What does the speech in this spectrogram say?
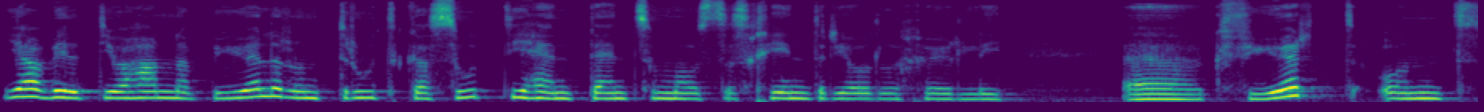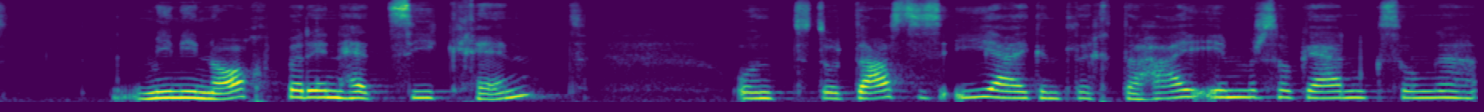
Ja, weil Johanna Bühler und Ruth Gasutti haben dann zumal das Kinderjodelchörli äh, geführt und meine Nachbarin hat sie kennt und durch das, dass ich eigentlich daheim immer so gern gesungen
